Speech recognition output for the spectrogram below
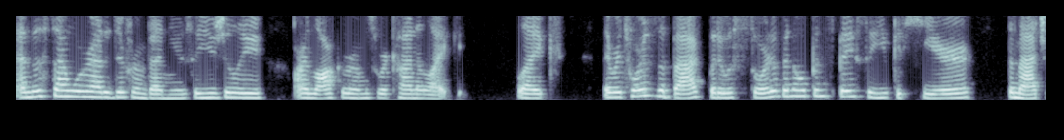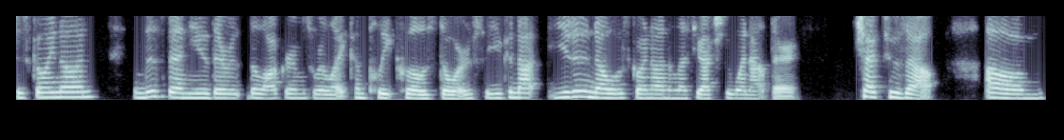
and this time we were at a different venue. So usually our locker rooms were kind of like like they were towards the back, but it was sort of an open space so you could hear the matches going on. In this venue, there the locker rooms were like complete closed doors, so you could not you didn't know what was going on unless you actually went out there, checked who's out. Um,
